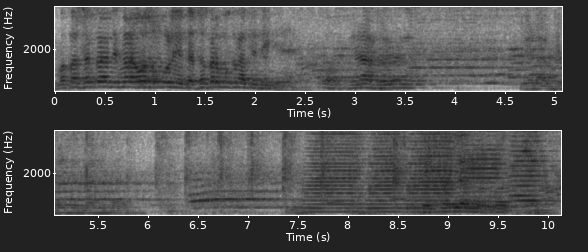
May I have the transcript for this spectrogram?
મકર સંક્રાંતિ ઘણા ઓછું બોલીએ કે સકર મકરાતી થઈ ગયા Đau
